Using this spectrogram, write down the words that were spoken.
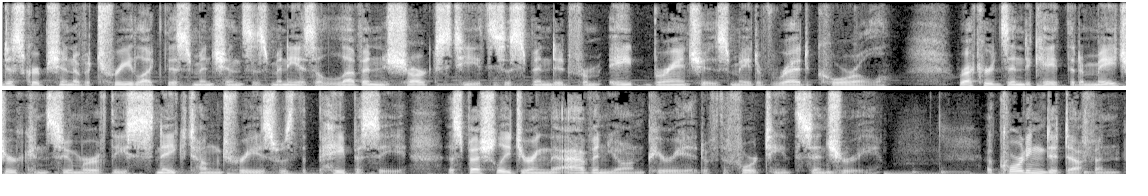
description of a tree like this mentions as many as 11 shark's teeth suspended from eight branches made of red coral. Records indicate that a major consumer of these snake tongue trees was the papacy, especially during the Avignon period of the 14th century. According to Duffin,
